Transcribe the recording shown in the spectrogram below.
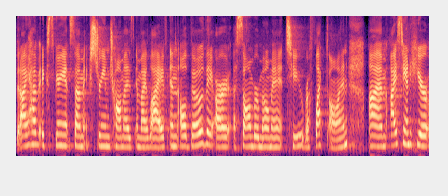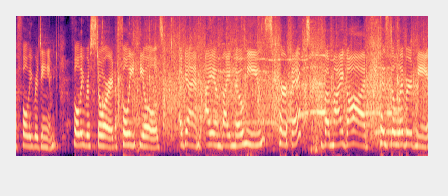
that I have experienced some extreme traumas in my life. And although they are a somber moment to reflect on, um, I stand here fully redeemed, fully restored, fully healed. Again, I am by no means perfect, but my God has delivered me.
